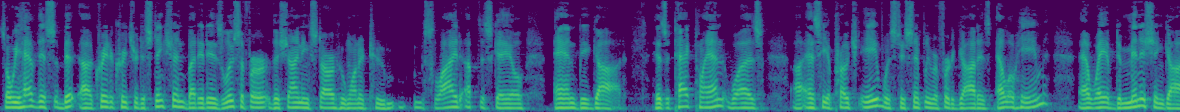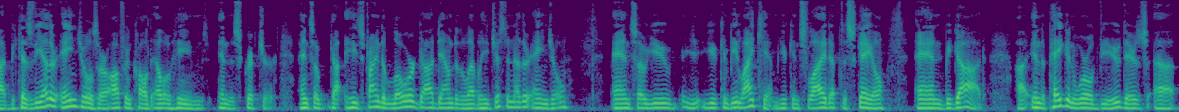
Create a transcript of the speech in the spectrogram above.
So we have this bit, uh, creator-creature distinction, but it is Lucifer, the shining star, who wanted to slide up the scale and be God. His attack plan was uh, as he approached Eve was to simply refer to God as Elohim, a way of diminishing God, because the other angels are often called Elohims in the scripture. And so God, he's trying to lower God down to the level, he's just another angel. And so you, you can be like him. You can slide up the scale and be God. Uh, in the pagan worldview, there's uh,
